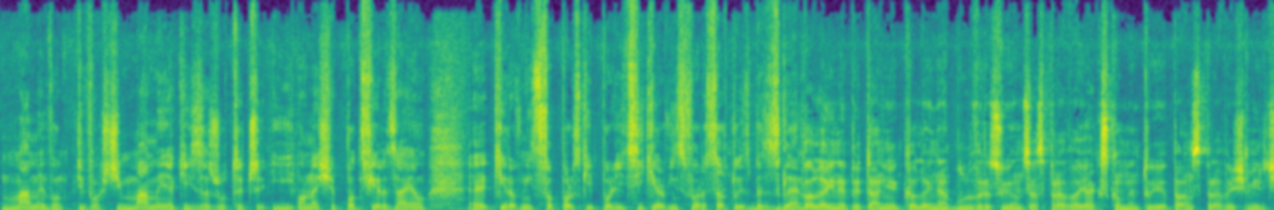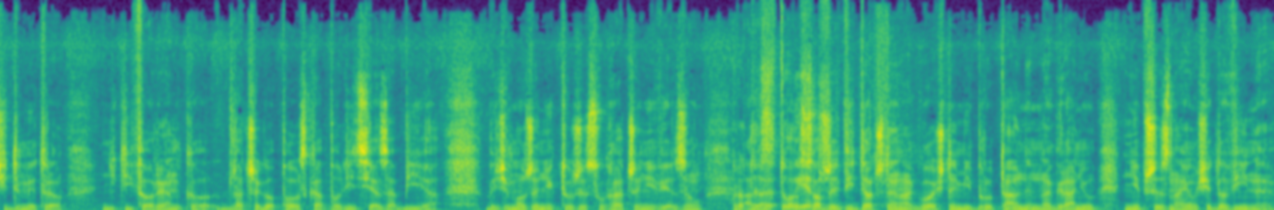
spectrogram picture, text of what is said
mamy wątpliwości, mamy jakieś zarzuty, czy i one się potwierdzają, e, kierownictwo polskiej policji, kierownictwo resortu jest bezwzględne. Kolejne pytanie, kolejna bulwersująca sprawa. Jak skomentuje pan sprawę śmierci Dmytro Nikiforenko? Dlaczego polska policja zabija? Być może niektórzy słuchacze nie wiedzą, ale Protestuję osoby przy- widoczne na głośnym i brutalnym nagraniu nie przyznają się do winy.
